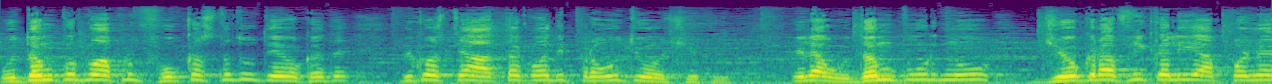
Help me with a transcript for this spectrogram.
ઉધમપુરમાં આપણું ફોકસ નહોતું તે વખતે બિકોઝ ત્યાં આતંકવાદી પ્રવૃત્તિઓ છે એટલે ઉધમપુરનું જિયોગ્રાફિકલી આપણને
